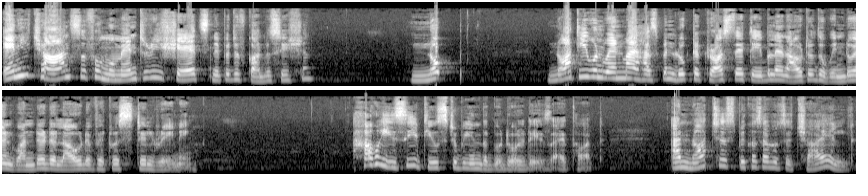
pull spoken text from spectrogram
Any chance of a momentary shared snippet of conversation? Nope. Not even when my husband looked across their table and out of the window and wondered aloud if it was still raining. How easy it used to be in the good old days, I thought. And not just because I was a child.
